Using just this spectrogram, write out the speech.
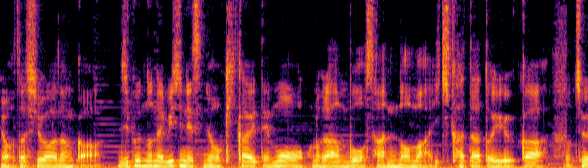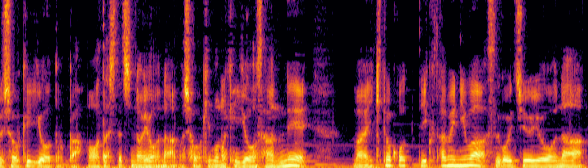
いや私はなんか自分のねビジネスに置き換えても、このランボーさんのまあ生き方というか、中小企業とか、私たちのような小規模の企業さんで、まあ生き残っていくためにはすごい重要な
